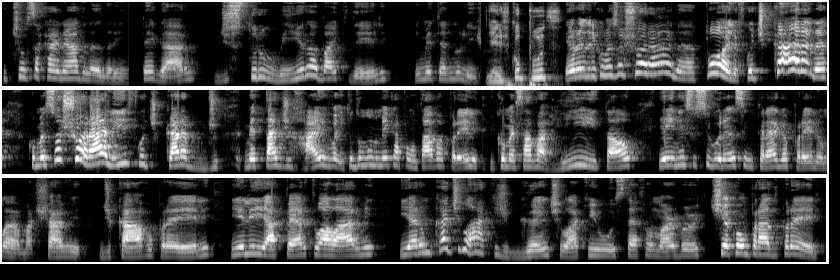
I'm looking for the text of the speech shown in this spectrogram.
e tinham sacaneado o Leandrinho. Pegaram, destruíram a bike dele, e meteram no lixo. E ele ficou puto. E o Leandrinho começou a chorar, né? Pô, ele ficou de cara, né? Começou a chorar ali, ficou de cara, de metade de raiva, e todo mundo meio que apontava para ele e começava a rir e tal. E aí nisso o segurança entrega para ele uma, uma chave de carro para ele, e ele aperta o alarme e era um Cadillac gigante lá que o Stephen Marbury tinha comprado para ele.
